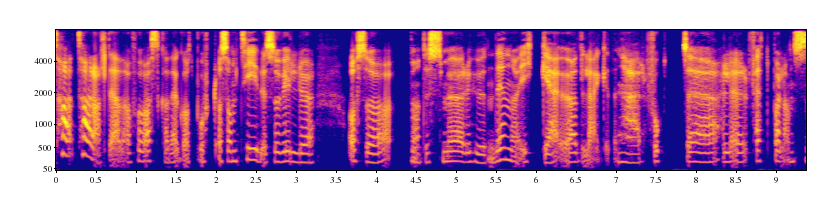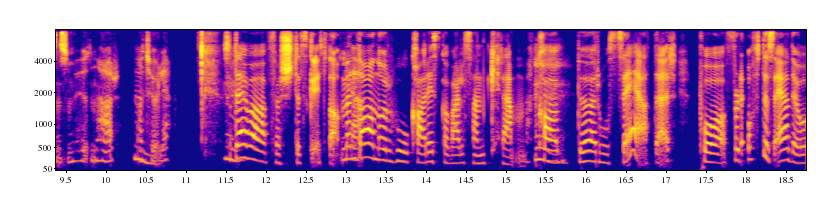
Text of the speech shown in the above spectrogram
tar, tar alt det da og får vaska det godt bort. Og samtidig så vil du også på en måte smøre huden din og ikke ødelegge den her fukt- eller fettbalansen som huden har naturlig. Så det var første skritt, da. Men Ja. da når hun Kari skal velge seg en krem, hva bør hun se etter på For det, ofte så er det jo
